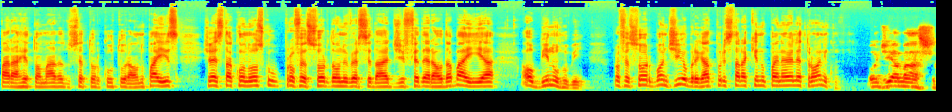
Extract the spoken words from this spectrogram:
para a retomada do setor cultural no país, já está conosco o professor da Universidade Federal da Bahia, Albino Rubim. Professor, bom dia, obrigado por estar aqui no painel eletrônico. Bom dia, Márcio.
